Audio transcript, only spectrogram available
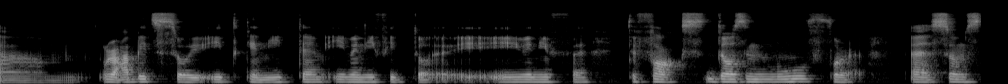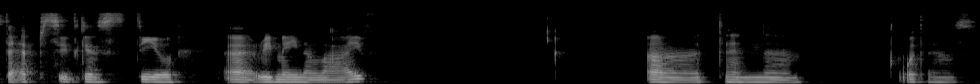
um, rabbits so it can eat them even if it even if uh, the fox doesn't move for uh, some steps it can still uh, remain alive. Uh, then um, what else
